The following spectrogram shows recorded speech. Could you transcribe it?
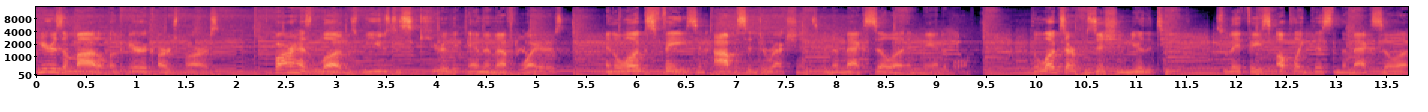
Here is a model of Erich arch bars. The bar has lugs we use to secure the MMF wires, and the lugs face in opposite directions in the maxilla and mandible. The lugs are positioned near the teeth, so they face up like this in the maxilla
